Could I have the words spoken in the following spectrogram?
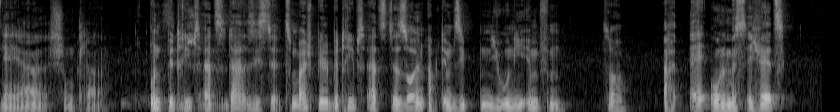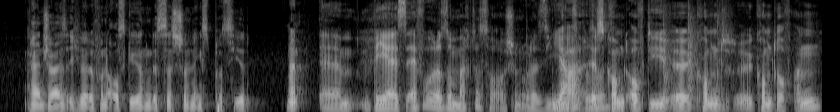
Ja, ja, schon klar. Und Betriebsärzte, da siehst du, zum Beispiel Betriebsärzte sollen ab dem 7. Juni impfen. So. Ach, ey, ohne Mist, ich wäre jetzt, kein Scheiß, ich wäre davon ausgegangen, dass das schon längst passiert. Nein, Ähm, BASF oder so macht das doch auch schon. Oder Siemens ja, oder es so? kommt auf die, äh, kommt, äh, kommt drauf an.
